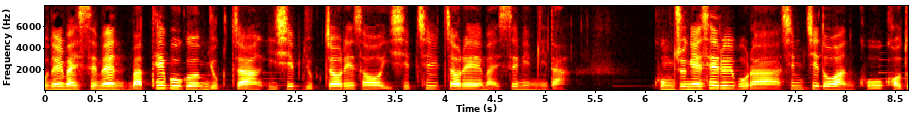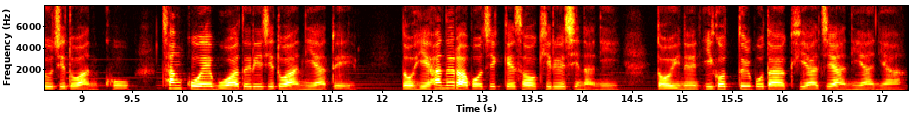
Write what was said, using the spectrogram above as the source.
오늘 말씀은 마태복음 6장 26절에서 27절의 말씀입니다. 공중의 새를 보라 심지도 않고 거두지도 않고 창고에 모아들이지도 아니하되 너희 하늘 아버지께서 기르시나니 너희는 이것들보다 귀하지 아니하냐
